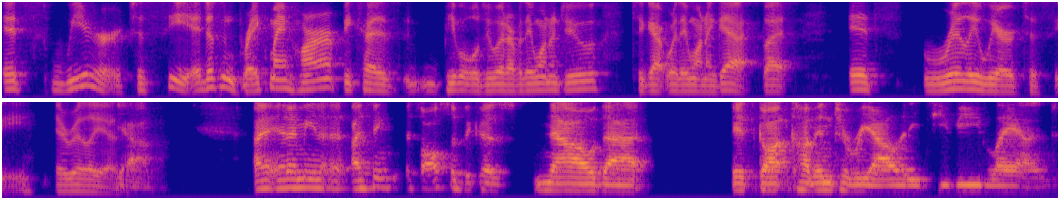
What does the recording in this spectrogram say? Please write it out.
it's weird to see it doesn't break my heart because people will do whatever they want to do to get where they want to get but it's really weird to see it really is Yeah. I, and I mean, I think it's also because now that it's got come into reality TV land,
